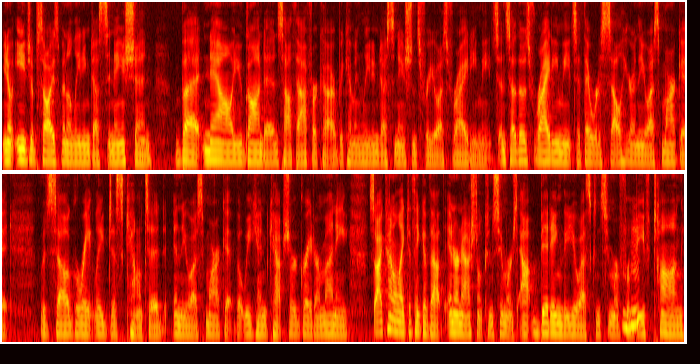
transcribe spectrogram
you know, Egypt's always been a leading destination, but now Uganda and South Africa are becoming leading destinations for U.S. variety meats. And so those variety meats, if they were to sell here in the U.S. market, would sell greatly discounted in the US market, but we can capture greater money. So I kind of like to think of that international consumers outbidding the US consumer for mm-hmm. beef tongue,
